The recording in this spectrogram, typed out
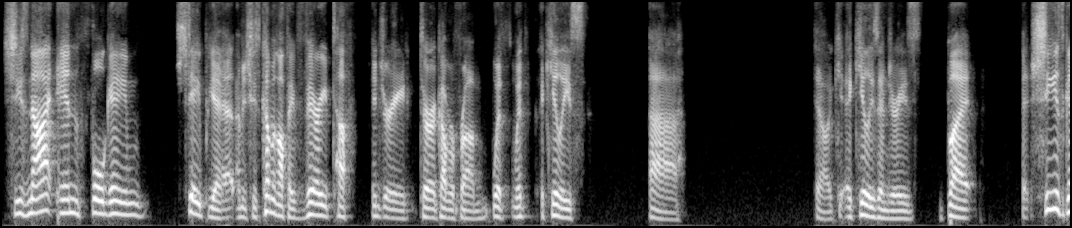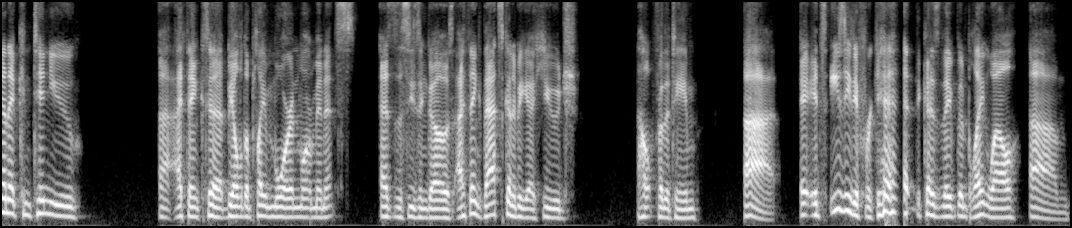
she's not in full game shape yet. I mean, she's coming off a very tough injury to recover from with with Achilles, uh, you know, Achilles injuries, but she's going to continue uh, I think to be able to play more and more minutes as the season goes. I think that's going to be a huge help for the team. Uh, it's easy to forget because they've been playing well. Um,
